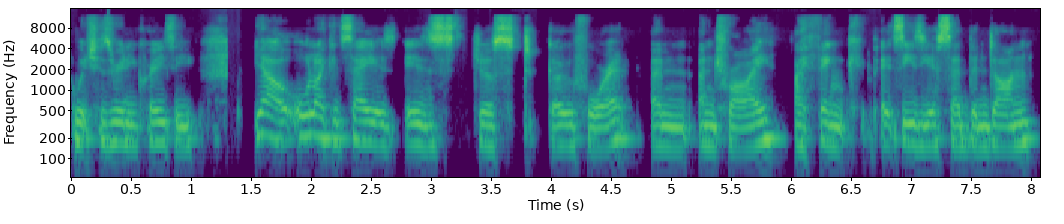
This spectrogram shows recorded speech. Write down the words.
which is really crazy. Yeah all i could say is is just go for it and and try. I think it's easier said than done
